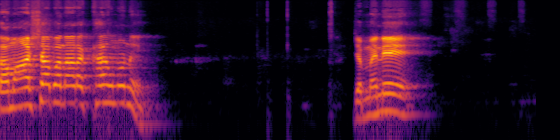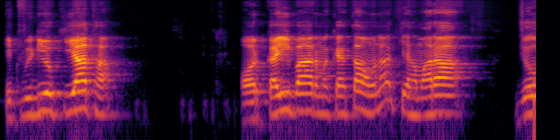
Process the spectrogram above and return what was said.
तमाशा बना रखा है उन्होंने। जब मैंने एक वीडियो किया था, और कई बार मैं कहता हूँ ना कि हमारा जो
